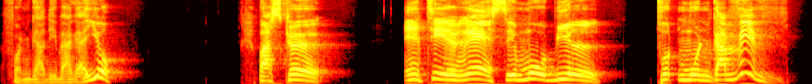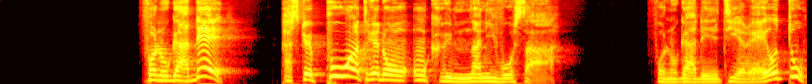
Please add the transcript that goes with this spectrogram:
Faut garder bagay yo. Parce que intérêt c'est mobile tout le monde qui vivre faut nous garder. Parce que pour entrer dans un crime dans niveau ça faut nous garder intérêt tout.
